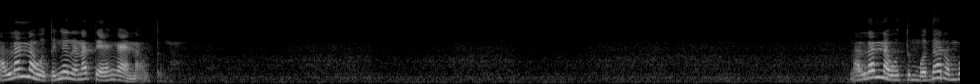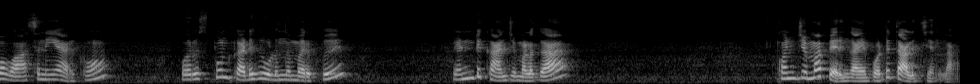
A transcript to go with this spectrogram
நல்லெண்ணெய் ஊற்றுங்க இல்லைன்னா தேங்காய் எண்ணெய் ஊற்றுங்க நல்லெண்ணெய் ஊற்றும்போது தான் ரொம்ப வாசனையாக இருக்கும். ஒரு ஸ்பூன் கடுகு உளுந்து பருப்பு ரெண்டு காஞ்ச மிளகா கொஞ்சமாக பெருங்காயம் போட்டு தாளிச்சிடலாம்.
